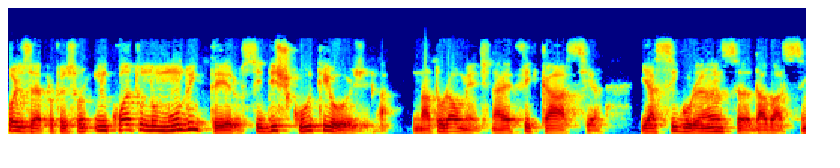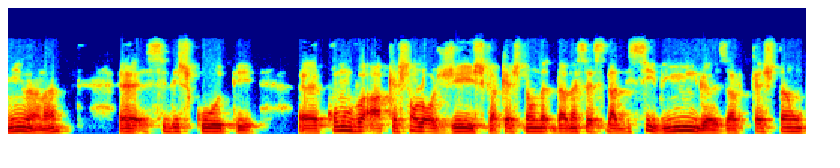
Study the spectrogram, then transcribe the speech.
Pois é, professor. Enquanto no mundo inteiro se discute hoje, naturalmente, né, a eficácia e a segurança da vacina, né, é, se discute é, como a questão logística, a questão da necessidade de seringas, a questão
